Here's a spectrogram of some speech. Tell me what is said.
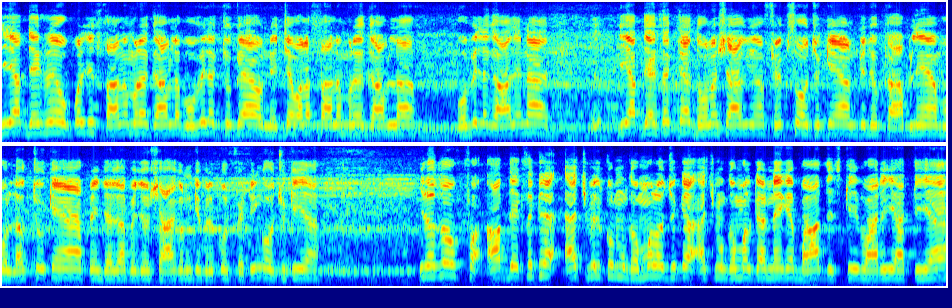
ये आप देख रहे हैं, ऊपर जो सतारह नंबर का काबला वो भी लग चुका है, और नीचे वाला सतारह नंबर का काबला वो भी लगा देना ये आप देख सकते हैं, दोनों शाख जो फिक्स हो चुके हैं, उनके जो काबले हैं, वो लग चुके हैं, अपनी जगह पे जो शाख उनकी बिल्कुल फिटिंग हो चुकी है। ये दोस्तों आप देख सकते हैं एच बिल्कुल मुकम्मल हो चुका है। एच मुकम्मल करने के बाद इसकी बारी आती है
